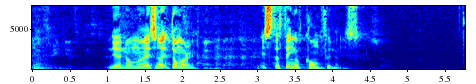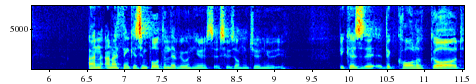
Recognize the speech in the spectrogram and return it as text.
Yeah, yeah no, it's not, don't worry. It's the thing of confidence. And, and I think it's important everyone hears this who's on the journey with you. Because the, the call of God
